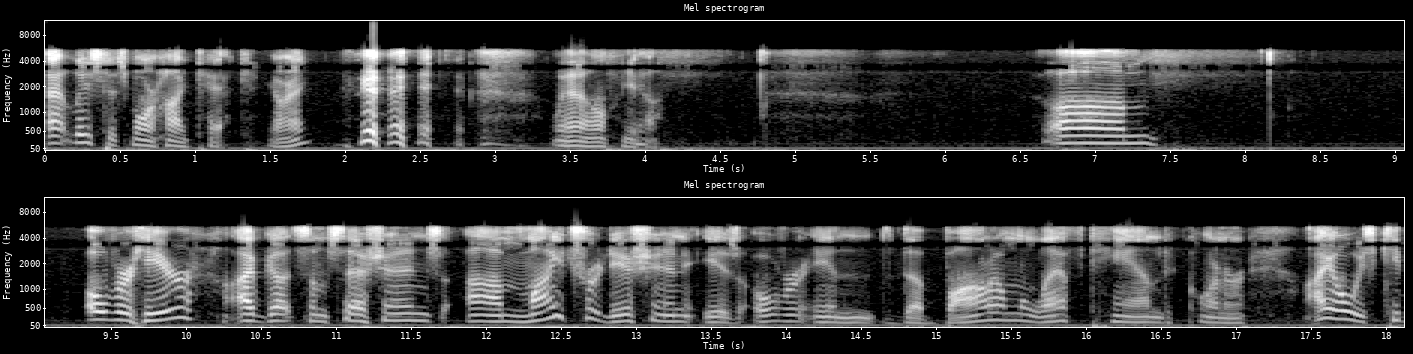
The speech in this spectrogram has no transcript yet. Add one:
at least it's more high tech, all right? well, yeah. Um, over here, I've got some sessions. Um, my tradition is over in the bottom left-hand corner. I always keep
